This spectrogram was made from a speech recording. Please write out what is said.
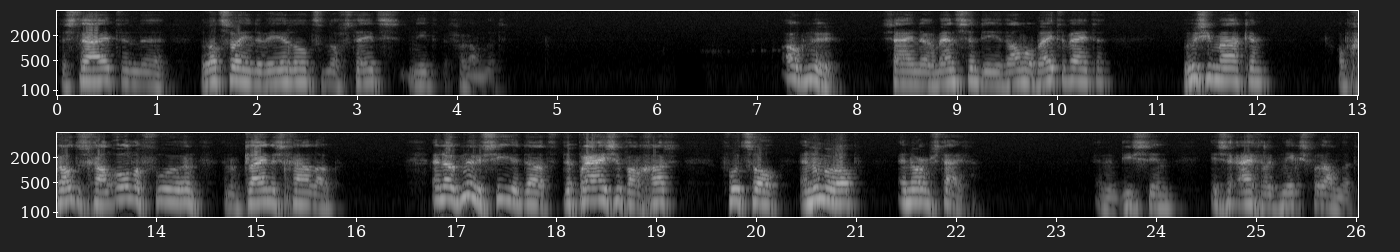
de strijd en de rotzooi in de wereld nog steeds niet veranderd. Ook nu zijn er mensen die het allemaal beter weten, ruzie maken, op grote schaal oorlog voeren en op kleine schaal ook. En ook nu zie je dat de prijzen van gas, voedsel en noem maar op enorm stijgen. En in die zin is er eigenlijk niks veranderd.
